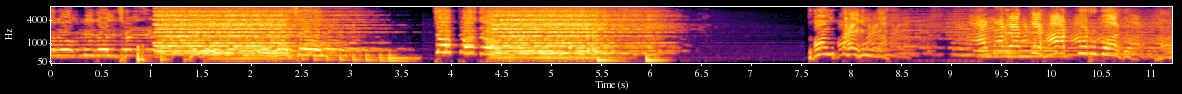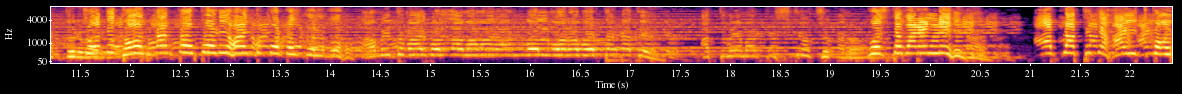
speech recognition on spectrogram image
করে অগ্নি জ্বলছে। চাপা দাও ধমকাইন না। আমার একটি হাত দুর্বল। যদি ধমকান পড়ি হয়তো পটল তুলবো। আমি তোমায় বললাম আমার আঙ্গল বরাবর তাকাতে আর তুমি আমার কৃষ্টি হচ্ছ কেন? বুঝতে পারেননি? আপনার থেকে হাইট কম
